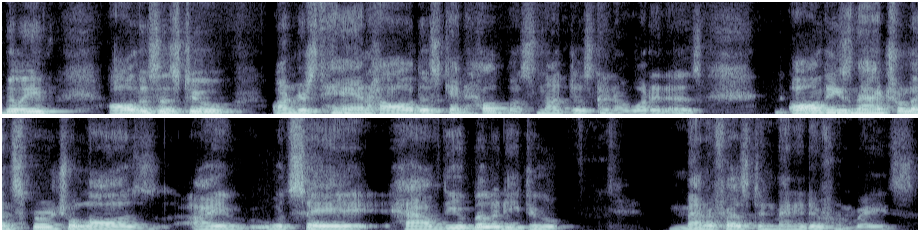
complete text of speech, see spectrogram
believe all this is to understand how this can help us, not just you know what it is. All these natural and spiritual laws, I would say, have the ability to manifest in many different ways.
